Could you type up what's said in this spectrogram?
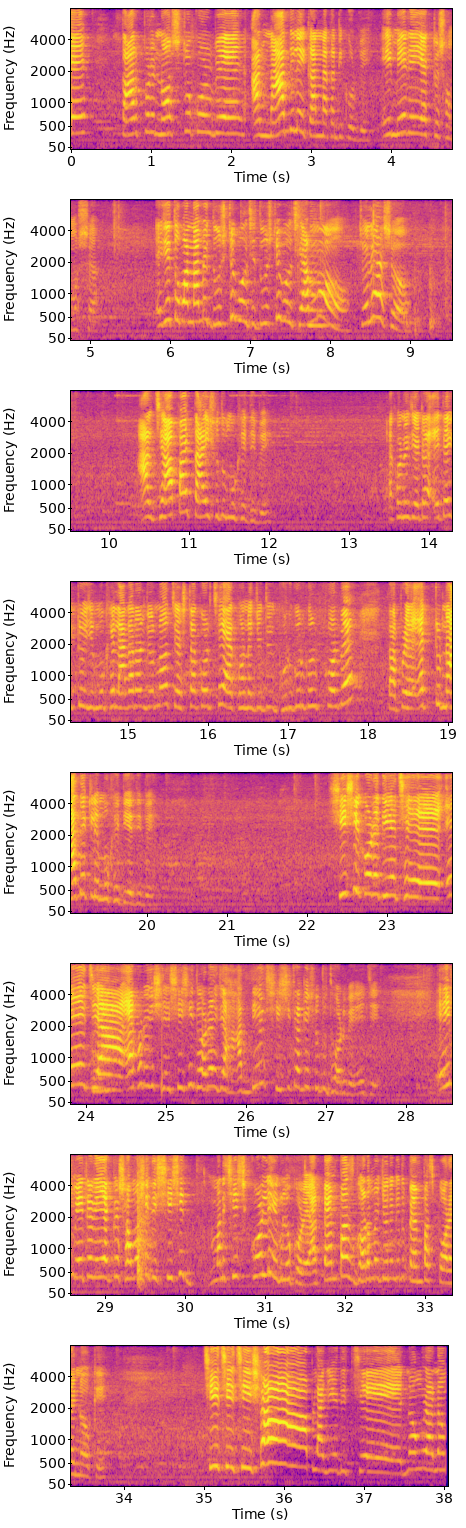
তারপরে নষ্ট করবে আর না দিলেই কান্নাকাটি করবে। এই মেয়ের এই একটা সমস্যা। এই যে তোমার নামে দুষ্টু বলছি দুষ্টু বলছি আম্মু চলে আসো। আর যা পায় তাই শুধু মুখে দিবে। এখন এই যেটা এটা একটু যে মুখে লাগানোর জন্য চেষ্টা করছে এখন যদি ঘুর ঘুর ঘুর করবে তারপরে একটু না দেখলে মুখে দিয়ে দিবে। শিশি করে দিয়েছে এই যা এখন এই যে শিশি ধরে এই যে হাত দিয়ে শিশিটাকে শুধু ধরবে এই যে। এই মেয়েটার এই একটা সমস্যা যে শিশি মানে শিশি করলে এগুলো করে আর প্যাম্পাস গরমের জন্য কিন্তু প্যাম্পাস পরায় না ওকে। ছি ছি ছি সব লাগিয়ে দিচ্ছে। নোংরা নোংরা।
